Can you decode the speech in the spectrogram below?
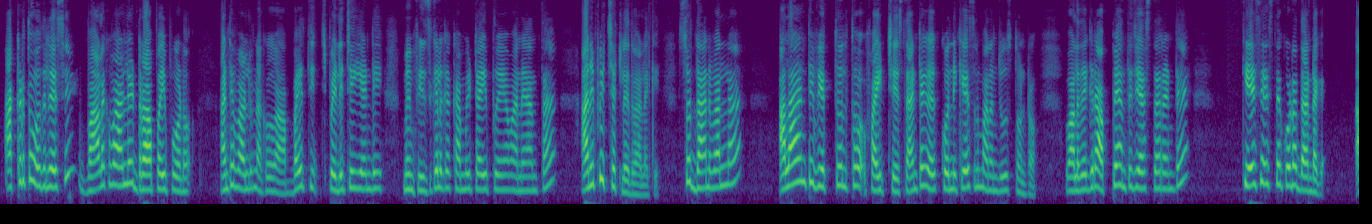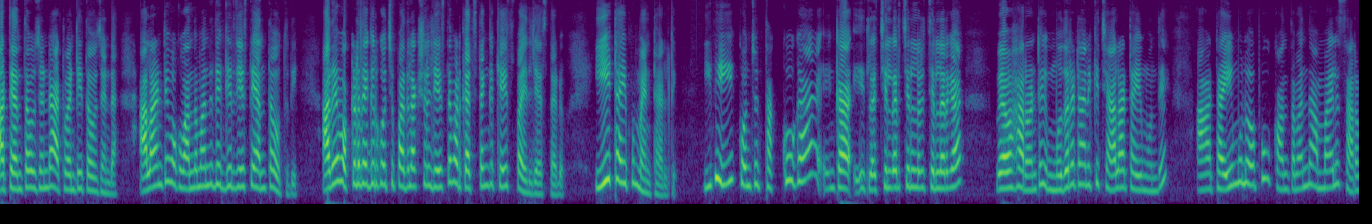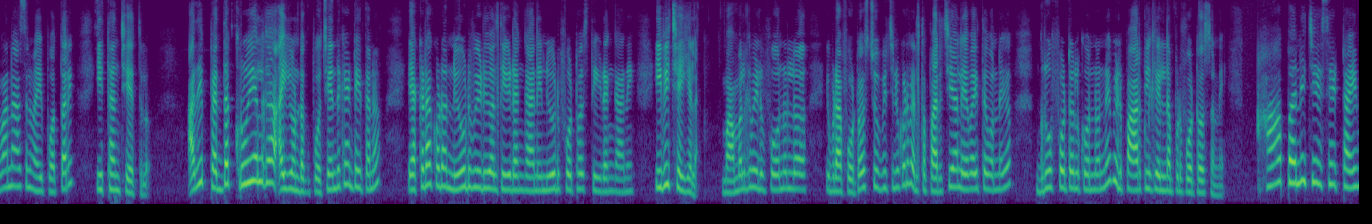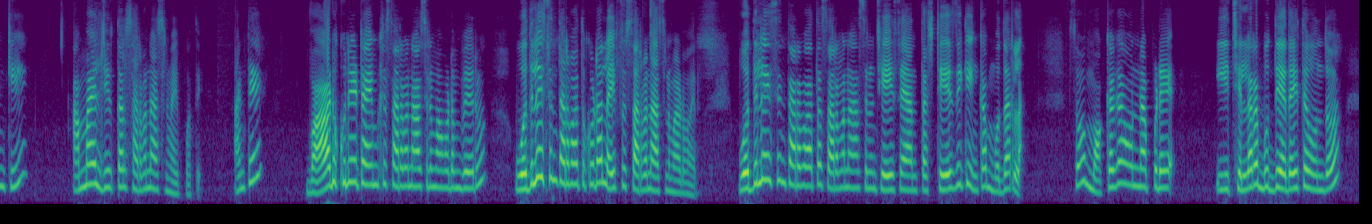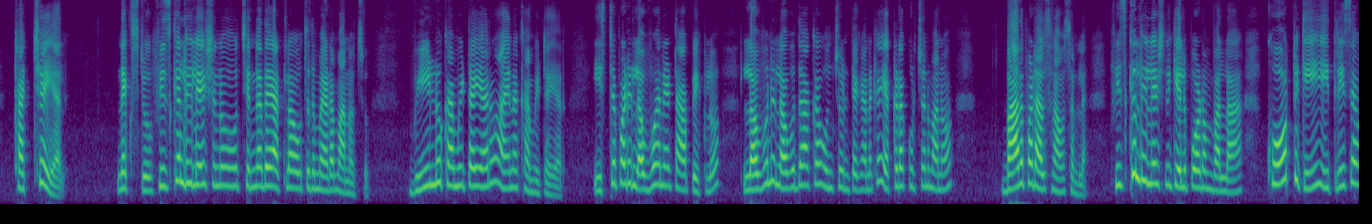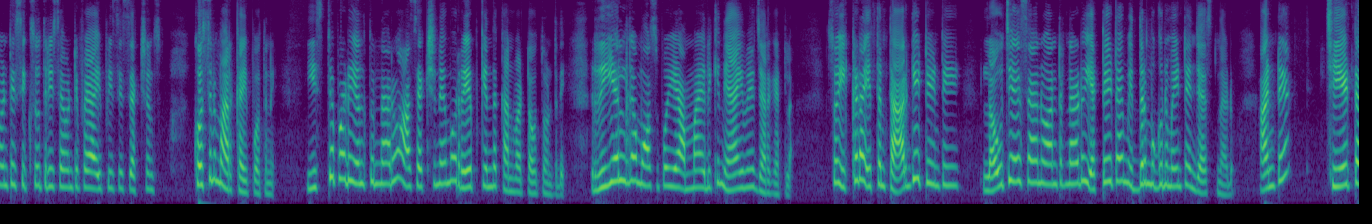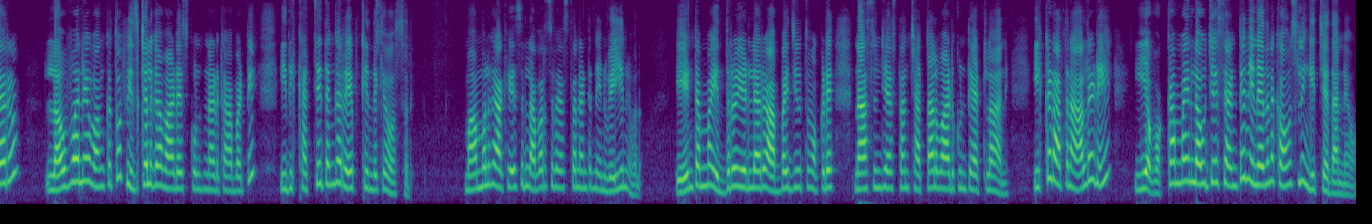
అక్కడితో వదిలేసి వాళ్ళకి వాళ్ళే డ్రాప్ అయిపోవడం. అంటే వాళ్ళు నాకు అబ్బాయి తెచ్చి పెళ్ళి చేయండి మేము ఫిజికల్గా కమిట్ అయిపోయాం అనే అంత అనిపించట్లేదు వాళ్ళకి. సో దానివల్ల అలాంటి వ్యక్తులతో ఫైట్ చేస్తే. అంటే కొన్ని కేసులు మనం చూస్తుంటాం. వాళ్ళ దగ్గర అప్పే ఎంత చేస్తారంటే కేసు వేస్తే కూడా దండగ. ఆ టెన్ థౌజండా ఆ ట్వంటీ థౌజండా. అలాంటి ఒక వంద మంది దగ్గర చేస్తే ఎంత అవుతుంది? అదే ఒక్కడి దగ్గరకు వచ్చి పది లక్షలు చేస్తే వాడు ఖచ్చితంగా కేసు ఫైల్ చేస్తాడు. ఈ టైపు మెంటాలిటీ. ఇది కొంచెం తక్కువగా ఇంకా ఇట్లా చిల్లర చిల్లర చిల్లరగా వ్యవహారం. అంటే ముదరటానికి చాలా టైం ఉంది. ఆ టైములోపు కొంతమంది అమ్మాయిలు సర్వనాశనం అయిపోతారు ఇతని చేతిలో. అది పెద్ద క్రూయల్గా అయి ఉండకపోవచ్చు. ఎందుకంటే ఇతను ఎక్కడా కూడా న్యూడ్ వీడియోలు తీయడం కానీ న్యూడ్ ఫొటోస్ తీయడం కానీ ఇవి చెయ్యలే. మామూలుగా వీళ్ళు ఫోనుల్లో ఇప్పుడు ఆ ఫొటోస్ చూపించిన కూడా వీళ్ళతో పరిచయాలు ఏవైతే ఉన్నాయో గ్రూప్ ఫోటోలు కొన్ని ఉన్నాయి వీళ్ళు పార్కులకు వెళ్ళినప్పుడు ఫొటోస్ ఉన్నాయి. ఆ పని చేసే టైంకి అమ్మాయిల జీవితాలు సర్వనాశనం అయిపోతాయి. అంటే వాడుకునే టైంకి సర్వనాశనం అవ్వడం వేరు వదిలేసిన తర్వాత కూడా లైఫ్ సర్వనాశనం అవడం వేరు. వదిలేసిన తర్వాత సర్వనాశనం చేసే అంత స్టేజ్కి ఇంకా ముదర్ల. సో మొక్కగా ఉన్నప్పుడే ఈ చిల్లర బుద్ధి ఏదైతే ఉందో కట్ చేయాలి. నెక్స్ట్ ఫిజికల్ రిలేషను చిన్నదే అట్లా అవుతుంది మేడం అనొచ్చు. వీళ్ళు కమిట్ అయ్యారు ఆయన కమిట్ అయ్యారు. ఇష్టపడి లవ్ అనే టాపిక్లో లవ్ని లవ్ దాకా ఉంచుంటే కనుక ఎక్కడ కూర్చొని మనం బాధపడాల్సిన అవసరం లే. ఫిజికల్ రిలేషన్కి వెళ్ళిపోవడం వల్ల కోర్టుకి ఈ three seventy six three seventy five IPC sections question mark అయిపోతున్నాయి. ఇష్టపడి వెళ్తున్నారు ఆ సెక్షన్ ఏమో రేప్ కింద కన్వర్ట్ అవుతుంటుంది. రియల్గా మోసపోయే అమ్మాయిలకి న్యాయమే జరగట్ల. సో ఇక్కడ ఇతని టార్గెట్ ఏంటి? లవ్ చేశాను అంటున్నాడు ఎట్ ఏ టైం ఇద్దరు ముగ్గురు మెయింటైన్ చేస్తున్నాడు. అంటే చీటరు లవ్ అనే వంకతో ఫిజికల్గా వాడేసుకుంటున్నాడు కాబట్టి ఇది ఖచ్చితంగా రేపు కిందకే వస్తుంది. మామూలుగా ఆ కేసులు లవర్స్ వేస్తానంటే నేను వెయ్యనివ్వను ఏంటమ్మా ఇద్దరు వెళ్ళారు ఆ అబ్బాయి జీవితం ఒక్కడే నాశనం చేస్తాను చట్టాలు వాడుకుంటే ఎట్లా అని. ఇక్కడ అతను ఆల్రెడీ ఈ ఒక్క అమ్మాయిని లవ్ చేసి అంటే నేను ఏదైనా కౌన్సిలింగ్ ఇచ్చేదాన్నేమో.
